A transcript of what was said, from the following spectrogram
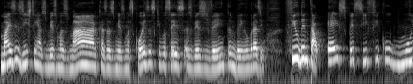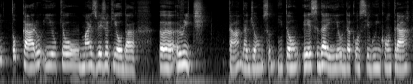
mas existem as mesmas marcas, as mesmas coisas que vocês às vezes veem também no Brasil. Fio dental é específico, muito caro, e o que eu mais vejo aqui é o da uh, Rich, tá? Da Johnson. Então, esse daí eu ainda consigo encontrar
